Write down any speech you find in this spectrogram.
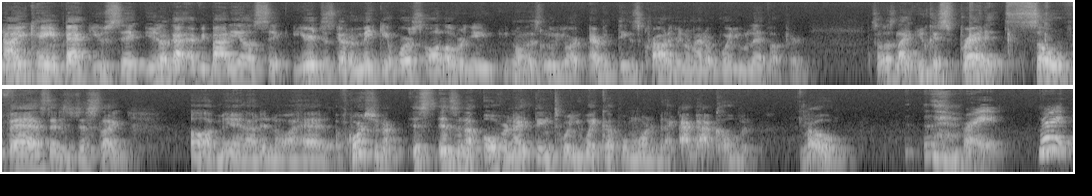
Now you came back, you sick. You don't got everybody else sick. You're just gonna make it worse all over. You, you know, it's New York. Everything's crowded here, no matter where you live up here. So it's like you can spread it so fast that it's just like, oh man, I didn't know I had it. Of course, you're not. This isn't an overnight thing to where you wake up one morning and be like, I got COVID. No. Right. Right.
